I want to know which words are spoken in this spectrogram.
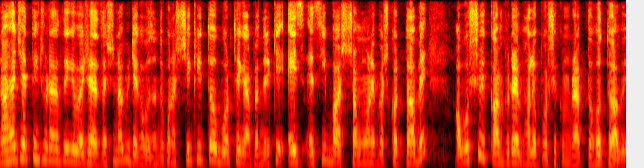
নয় হাজার তিনশো টাকা থেকে বাইশ হাজার চারশো নব্বই টাকা পর্যন্ত। কোনো স্বীকৃত বোর্ড থেকে আপনাদেরকে এইচএসি বা সমমানে পাস করতে হবে। অবশ্যই কম্পিউটার ভালো প্রশিক্ষণ প্রাপ্ত হতে হবে।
